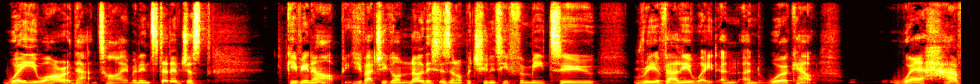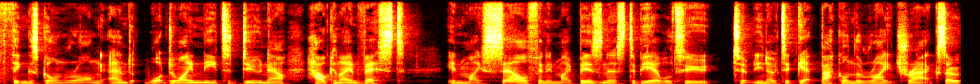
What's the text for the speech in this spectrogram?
where you are at that time. And instead of just giving up you've actually gone no this is an opportunity for me to reevaluate and and work out where have things gone wrong and what do I need to do now? How can I invest in myself and in my business to be able to to you know to get back on the right track so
